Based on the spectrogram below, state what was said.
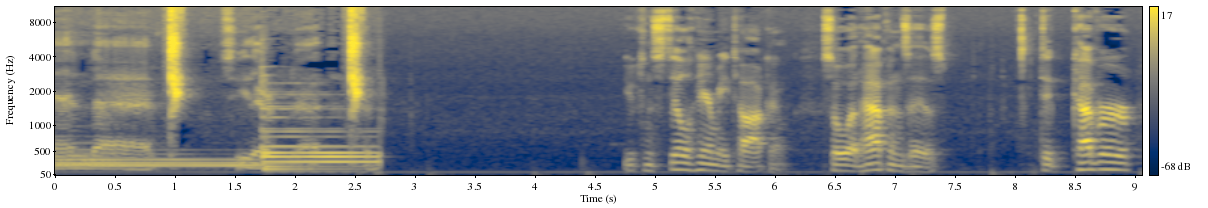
and uh, see there, uh, you can still hear me talking. So what happens is, to cover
